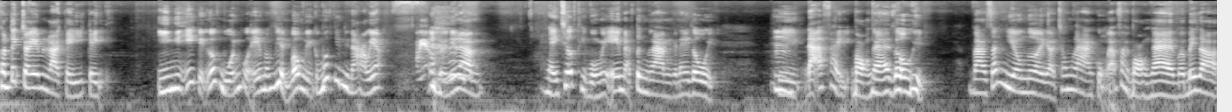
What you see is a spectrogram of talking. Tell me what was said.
phân tích cho em là cái cái ý nghĩ cái ước muốn của em nó viển vông đến cái mức như thế nào ấy ạ kiểu như là ngày trước thì bố mẹ em đã từng làm cái này rồi thì ừ. đã phải bỏ nghề rồi và rất nhiều người ở trong làng cũng đã phải bỏ nghề và bây giờ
